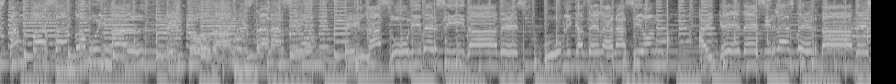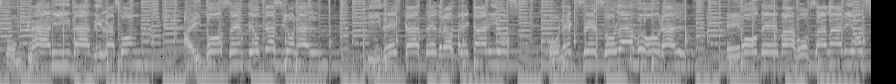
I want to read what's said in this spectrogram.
Están pasando muy mal en toda nuestra nación. En las universidades públicas de la nación hay que decir las verdades con claridad y razón. Hay docente ocasional y de cátedra precarios con exceso laboral, pero de bajos salarios.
